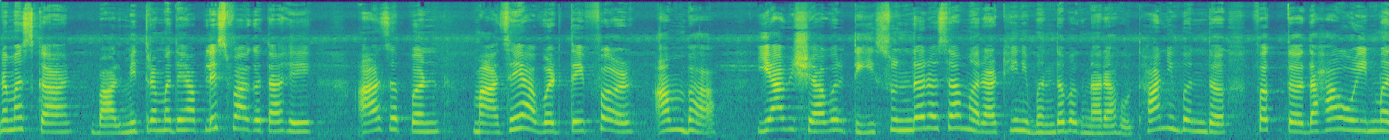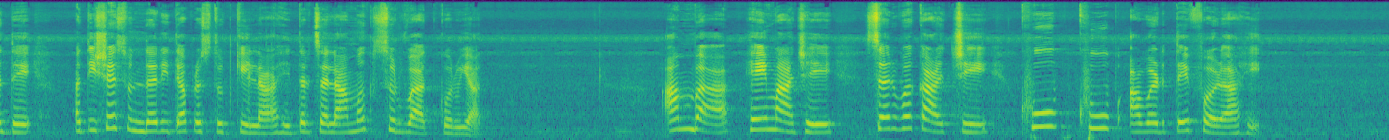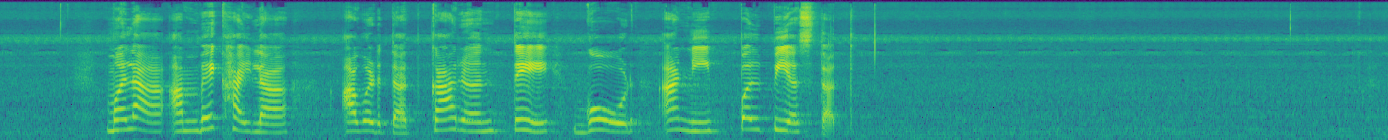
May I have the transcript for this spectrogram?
नमस्कार. बालमित्रमध्ये आपले स्वागत आहे. आज आपण माझे आवडते फळ आंबा या विषयावरती सुंदर असा मराठी निबंध बघणार आहोत. हा निबंध फक्त दहा ओळींमध्ये अतिशय सुंदररित्या प्रस्तुत केला आहे. तर चला मग सुरुवात करूयात. आंबा हे माझे सर्व काळचे खूप खूप आवडते फळ आहे. मला आंबे खायला आवडतात कारण ते गोड आणि पल्पी असतात.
